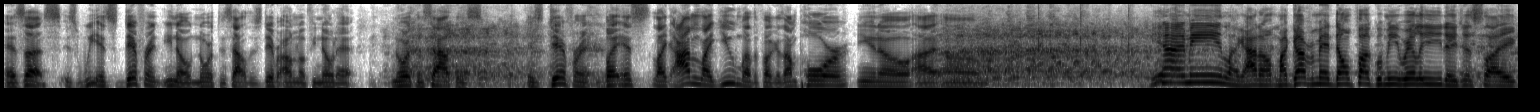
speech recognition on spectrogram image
as us. It's we. It's different. You know, North and South is different. I don't know if you know that. North and South is is different, but it's like I'm like you motherfuckers. I'm poor. You know, I. Um, you know what I mean? Like I don't, my government don't fuck with me really. They just like,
